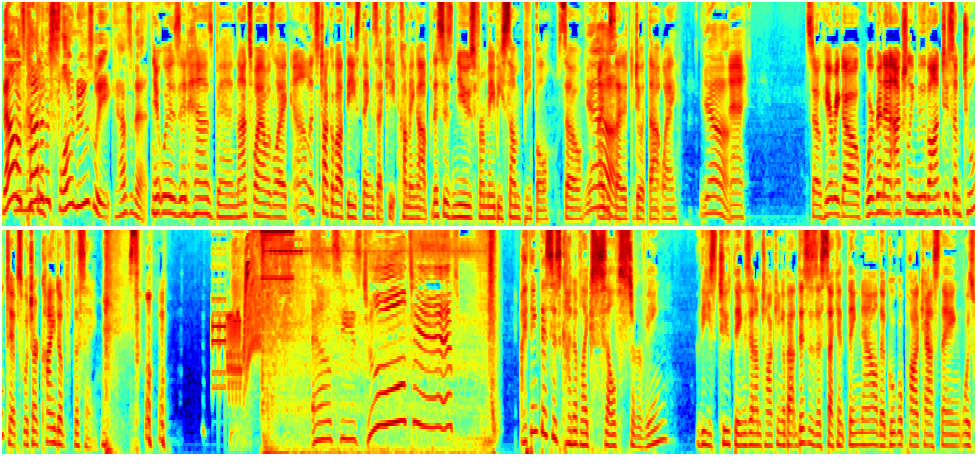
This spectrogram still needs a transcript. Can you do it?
no it's kind of been a slow news week hasn't it It was. It has been. That's why I was like, eh, let's talk about these things that keep coming up. This is news for maybe some people, so yeah. I decided to do it that way. yeah Eh. So here we go. We're going to actually move on to some tool tips, which are kind of the same. so, Elsie's tool tips. I think this is kind of like self serving. These two things that I'm talking about. This is a second thing now. The Google podcast thing was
